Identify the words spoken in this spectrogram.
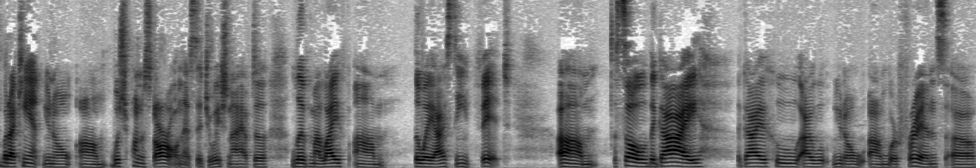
but I can't, you know, um, wish upon a star on that situation. I have to live my life um, the way I see fit. Um, so the guy, the guy who I will, you know, um, we're friends. Uh,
